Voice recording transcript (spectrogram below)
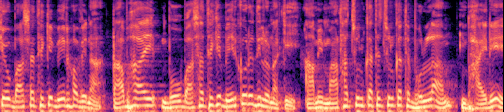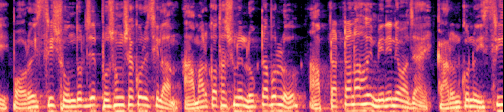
কেউ বাসা থেকে বের হবে না। তা ভাই, বউ বাসা থেকে বের করে দিল নাকি? আমি মাথা চুলকাতে চুলকাতে বললাম ভাইরে পর স্ত্রীর সৌন্দর্যের প্রশংসা করেছিলাম। আমার কথা শুনে লোকটা বলল, আপনারটা না হয় মেনে নেওয়া যায়, কারণ কোনো স্ত্রী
